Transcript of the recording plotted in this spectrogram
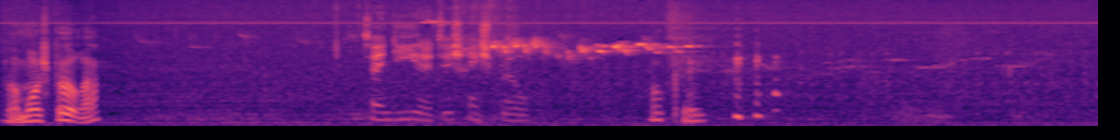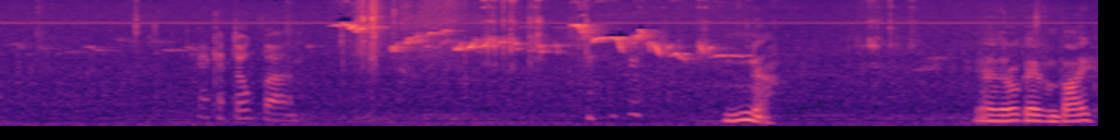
Wel mooi spul, hè? Het zijn dieren, het is geen spul. Oké. Ja, ik heb het ook warm. Nou. Jij er ook even bij.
